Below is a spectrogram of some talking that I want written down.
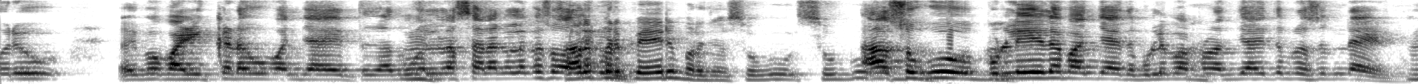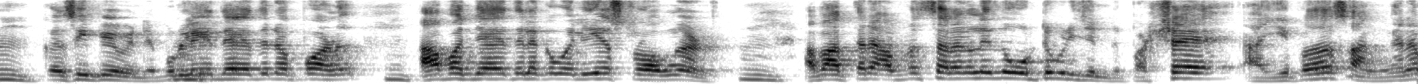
ഒരു ഇപ്പൊ വഴിക്കടവ് പഞ്ചായത്ത് അതുപോലുള്ള സ്ഥലങ്ങളൊക്കെ പേരും പറഞ്ഞു? സുഗു സുഗു ആ സുഖു പുള്ളിയിലെ പഞ്ചായത്ത് പുള്ളി പഞ്ചായത്ത് പ്രസിഡന്റ് ആയിരുന്നു. സി പി എമ്മിന്റെ. പുള്ളി ഇദ്ദേഹത്തിനൊപ്പമാണ്. ആ പഞ്ചായത്തിലൊക്കെ വലിയ സ്ട്രോങ് ആണ്. അപ്പൊ അത്തരം അവിടെ സ്ഥലങ്ങളിൽ നിന്ന് വോട്ട് പിടിച്ചിട്ടുണ്ട്. പക്ഷേ അയ്യപ്പദാസ് അങ്ങനെ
